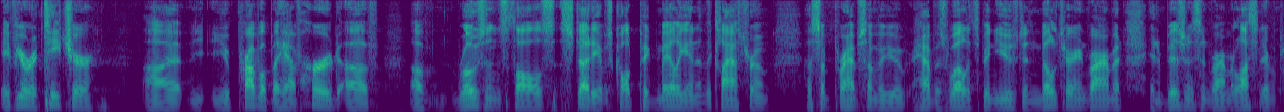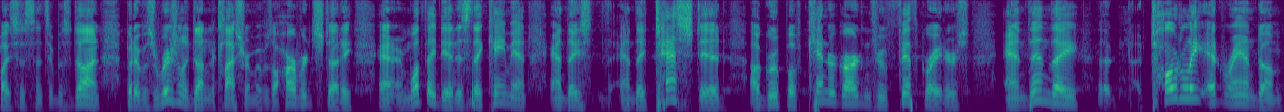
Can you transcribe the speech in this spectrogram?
If you're a teacher, uh, you probably have heard of of Rosenthal's study. It was called Pygmalion in the classroom. Uh, some, perhaps some of you have as well. It's been used in the military environment, in business environment, lots of different places since it was done. But it was originally done in the classroom. It was a Harvard study, and, and what they did is they came in and they and they tested a group of kindergarten through fifth graders, and then they uh, totally at random.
